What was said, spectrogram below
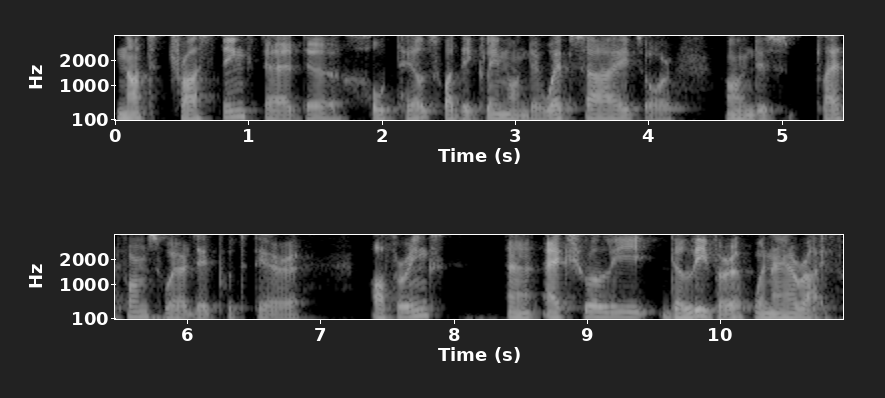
Not trusting that the hotels, what they claim on their websites or on these platforms where they put their offerings, uh, actually deliver when I arrive.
